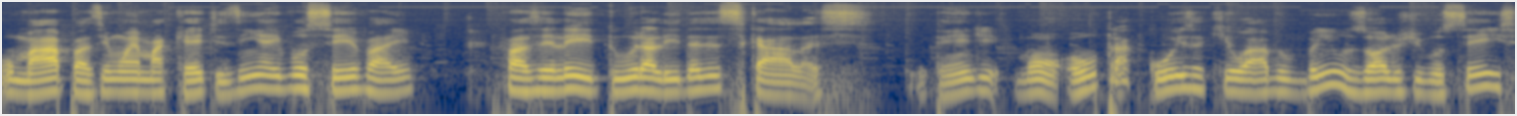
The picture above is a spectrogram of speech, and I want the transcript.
um mapa, assim, uma maquetezinha e você vai fazer leitura ali das escalas. Entende? Bom, outra coisa que eu abro bem os olhos de vocês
